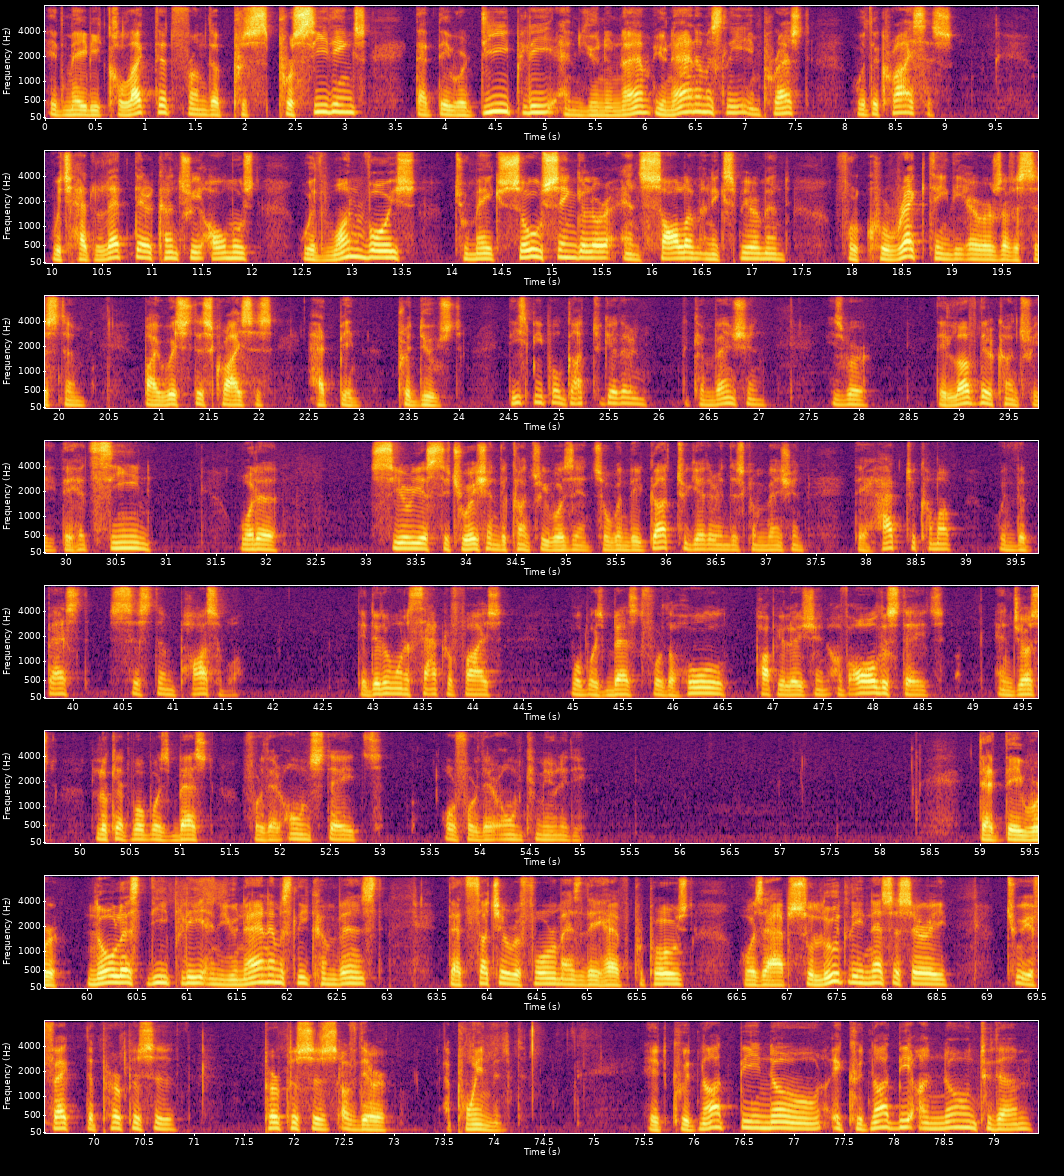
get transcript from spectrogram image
It may be collected from the proceedings that they were deeply and unanim- unanimously impressed with the crisis, which had led their country almost with one voice to make so singular and solemn an experiment for correcting the errors of a system by which this crisis had been produced. These people got together in the convention, is where they loved their country. They had seen what a serious situation the country was in. So when they got together in this convention, they had to come up with the best system possible. They didn't want to sacrifice what was best for the whole population of all the states and just look at what was best for their own states or for their own community. That they were no less deeply and unanimously convinced that such a reform as they have proposed was absolutely necessary to effect the purposes purposes of their appointment. It could not be known, it could not be unknown to them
